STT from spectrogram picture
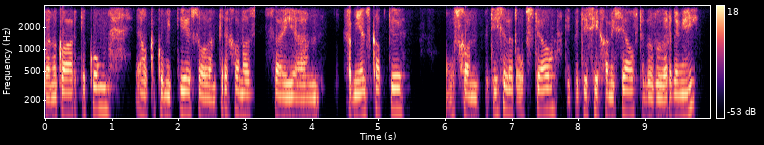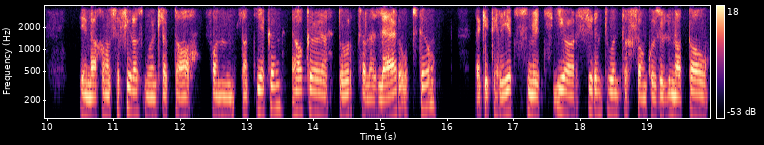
bymekaar te kom. Elke komitee sal dan teruggaan na sy ehm um, gemeenskap toe. Ons gaan petisie laat opstel. Die petisie gaan dieselfde bewoording hê en dan gaan ons soveel as moontlik daar van laat teken. Elke dorp sal 'n leer opstel. Ek het reeds met IR24 van KwaZulu-Natal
